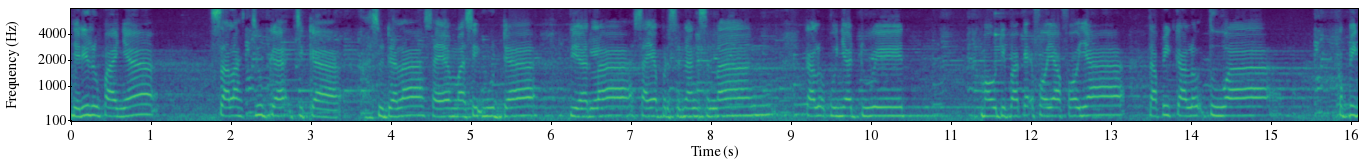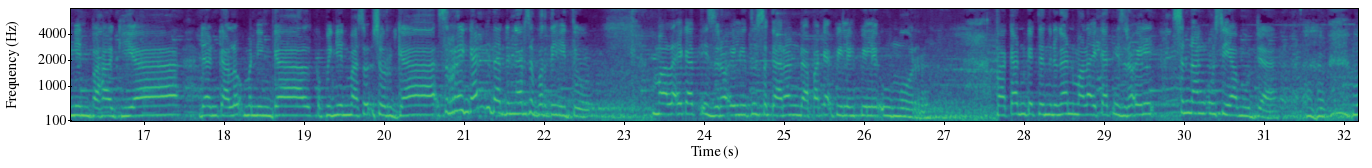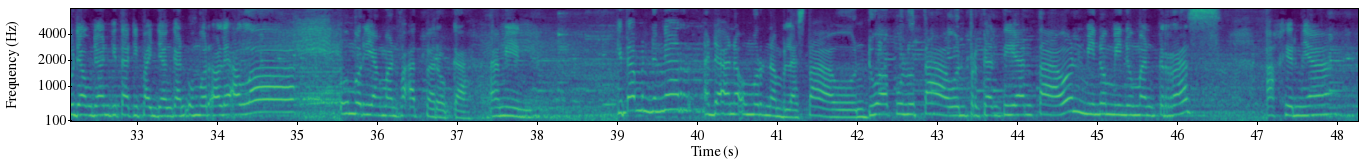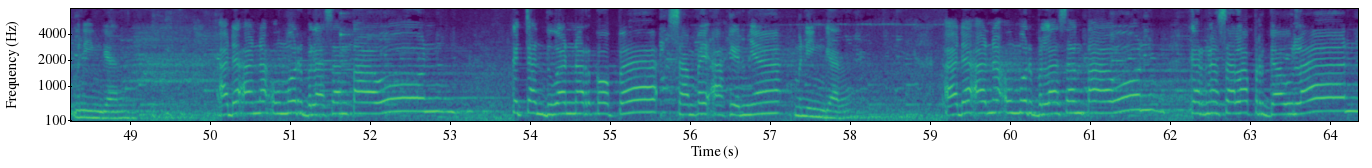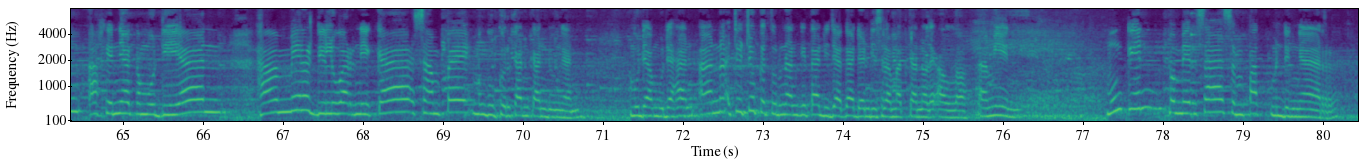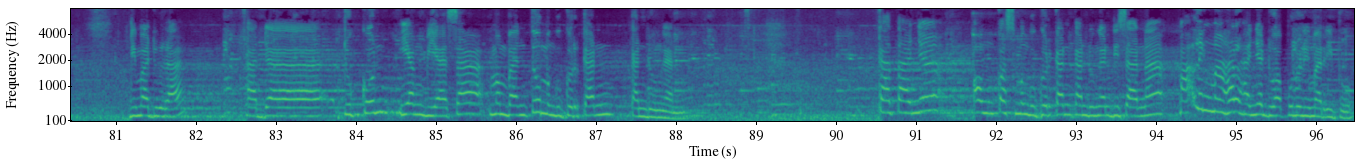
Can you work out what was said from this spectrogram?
Jadi rupanya salah juga jika ah, sudahlah saya masih muda, biarlah saya bersenang-senang kalau punya duit mau dipakai foya-foya, tapi kalau tua kepingin bahagia dan kalau meninggal kepingin masuk surga. Sering kan kita dengar seperti itu? Malaikat Israel itu sekarang tidak pakai pilih-pilih umur. Bahkan kecenderungan malaikat Israel senang usia muda. Mudah-mudahan kita dipanjangkan umur oleh Allah umur yang manfaat barokah. Amin kita mendengar ada anak umur 16 tahun, 20 tahun, pergantian tahun minum minuman keras, akhirnya meninggal. Ada anak umur belasan tahun kecanduan narkoba sampai akhirnya meninggal. Ada anak umur belasan tahun karena salah pergaulan akhirnya kemudian hamil di luar nikah sampai menggugurkan kandungan. Mudah-mudahan anak cucu keturunan kita dijaga dan diselamatkan oleh Allah. Amin. Mungkin pemirsa sempat mendengar di Madura ada dukun yang biasa membantu menggugurkan kandungan. Katanya ongkos menggugurkan kandungan di sana paling mahal hanya 25 ribu.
